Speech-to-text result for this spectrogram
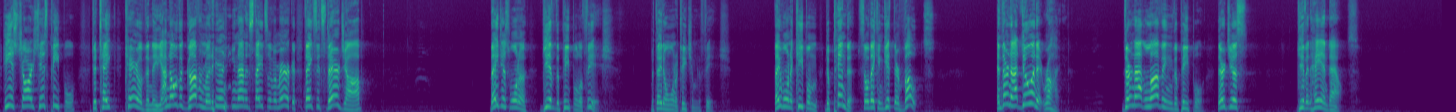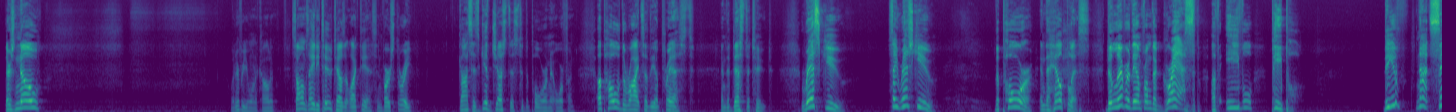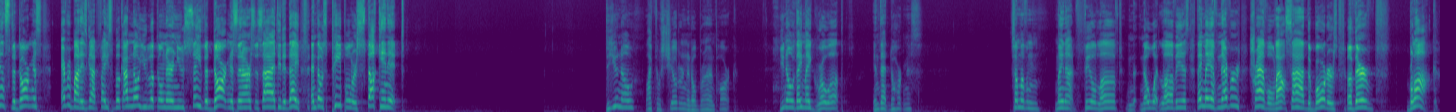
He has charged his people to take care of the needy. I know the government here in the United States of America thinks it's their job. They just want to give the people a fish, but they don't want to teach them to fish. They want to keep them dependent so they can get their votes. And they're not doing it right. They're not loving the people. They're just giving handouts. There's no, whatever you want to call it. Psalms 82 tells it like this in verse 3 God says, Give justice to the poor and the orphan, uphold the rights of the oppressed and the destitute, rescue, say, rescue the poor and the helpless, deliver them from the grasp of evil people. Do you not sense the darkness? Everybody's got Facebook. I know you look on there and you see the darkness in our society today, and those people are stuck in it. Do you know, like those children at O'Brien Park? You know, they may grow up in that darkness. Some of them may not feel loved, know what love is. They may have never traveled outside the borders of their block.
